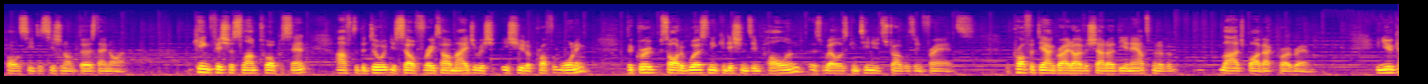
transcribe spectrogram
policy decision on Thursday night. Kingfisher slumped 12% after the do it yourself retail major is- issued a profit warning. The group cited worsening conditions in Poland as well as continued struggles in France. The profit downgrade overshadowed the announcement of a large buyback program. In UK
